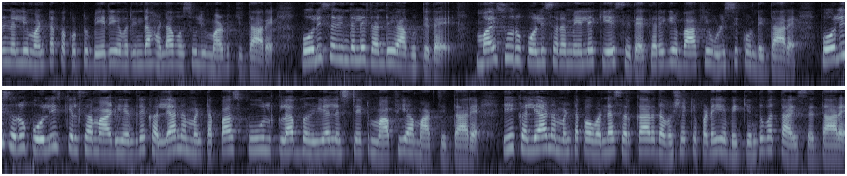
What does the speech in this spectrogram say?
ಹೆಸರಿನಲ್ಲಿ ಮಂಟಪ ಕೊಟ್ಟು ಬೇರೆಯವರಿಂದ ಹಣ ವಸೂಲಿ ಮಾಡುತ್ತಿದ್ದಾರೆ. ಪೊಲೀಸರಿಂದಲೇ ದಂಧೆಯಾಗುತ್ತಿದೆ. ಮೈಸೂರು ಪೊಲೀಸರ ಮೇಲೆ ಕೇಸ್ ಇದೆ. ತೆರಿಗೆ ಬಾಕಿ ಉಳಿಸಿಕೊಂಡಿದ್ದಾರೆ. ಪೊಲೀಸರು ಪೊಲೀಸ್ ಕೆಲಸ ಮಾಡಿ ಅಂದ್ರೆ ಕಲ್ಯಾಣ ಮಂಟಪ, school, club, real estate mafia ಮಾಡುತ್ತಿದ್ದಾರೆ ಈ ಕಲ್ಯಾಣ ಮಂಟಪವನ್ನ ಸರ್ಕಾರದ ವಶಕ್ಕೆ ಪಡೆಯಬೇಕೆಂದು ಒತ್ತಾಯಿಸಿದ್ದಾರೆ.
